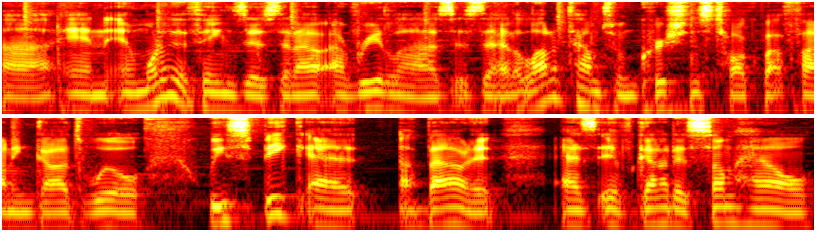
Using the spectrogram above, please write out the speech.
uh, and and one of the things is that I, I realize is that a lot of times when Christians Christians talk about finding God's will, we speak at, about it as if God is somehow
